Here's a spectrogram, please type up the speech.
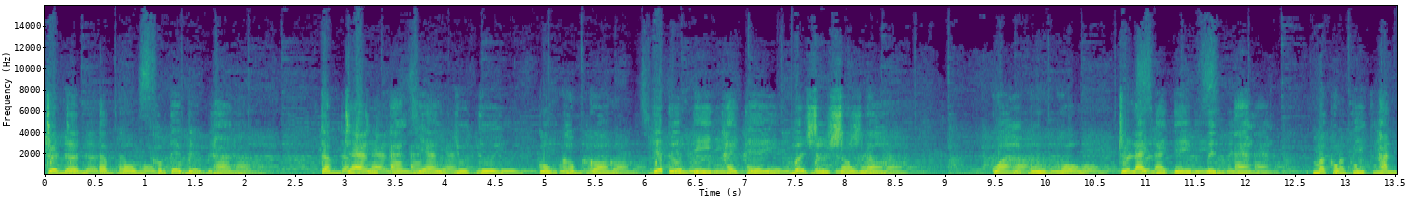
cho nên tâm hồn không thể bình thản. Tâm trạng an nhàn vui tươi cũng không còn và thường bị thay thế bởi sự sầu lo. Quá buồn khổ rồi lại đi tìm bình an mà không biết hạnh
